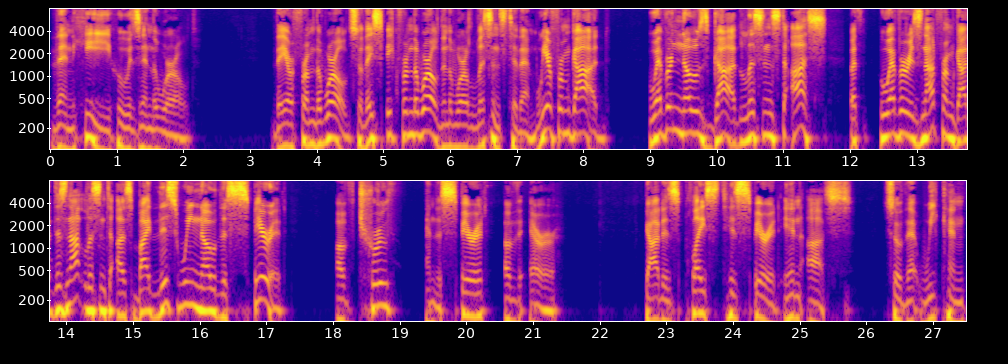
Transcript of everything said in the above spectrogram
than he who is in the world. They are from the world, so they speak from the world, and the world listens to them. We are from God. Whoever knows God listens to us, but whoever is not from God does not listen to us. By this we know the spirit of truth and the spirit of error. God has placed his spirit in us so that we can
